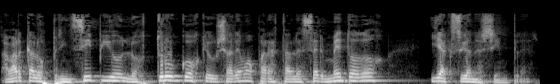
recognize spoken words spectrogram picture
Abarca los principios, los trucos que usaremos para establecer métodos y acciones simples.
